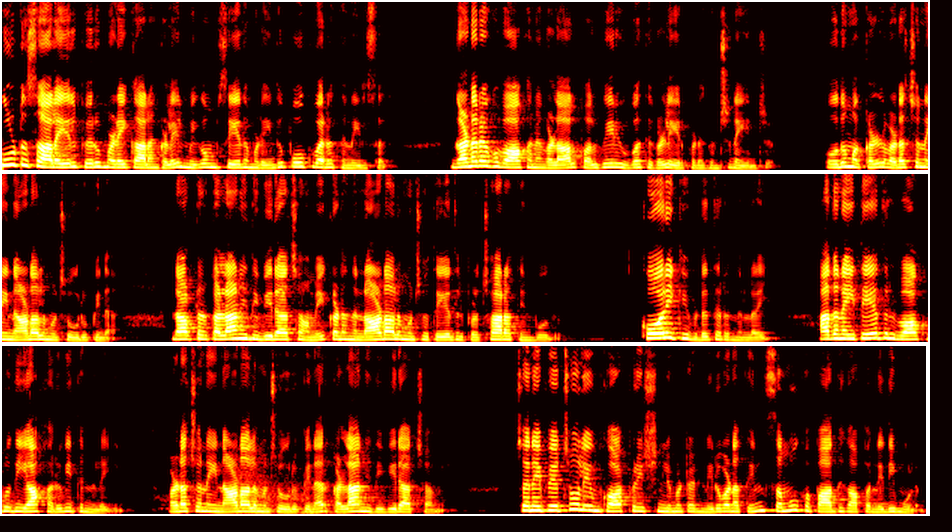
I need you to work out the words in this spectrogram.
கூட்டு சாலையில் பெரும் மழைக்காலங்களில் மிகவும் சேதமடைந்து போக்குவரத்து நெரிசல். கனரக வாகனங்களால் பல்வேறு விபத்துகள் ஏற்படுகின்றன என்று. பொதுமக்கள் வடசென்னை நாடாளுமன்ற உறுப்பினர் டாக்டர் கலாநிதி வீராசாமி கடந்த நாடாளுமன்ற தேர்தல் பிரச்சாரத்தின் போது கோரிக்கை விடுத்திருந்த நிலை அதனை தேர்தல் வாக்குறுதியாக அறிவித்த நிலையில் வடசென்னை நாடாளுமன்ற உறுப்பினர் Kalanidhi Veeraswamy Chennai Petroleum Corporation Limited நிறுவனத்தின் சமூக பாதுகாப்பு நிதி மூலம்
